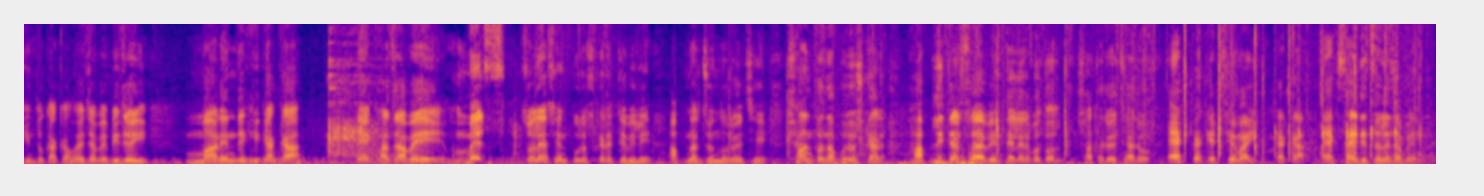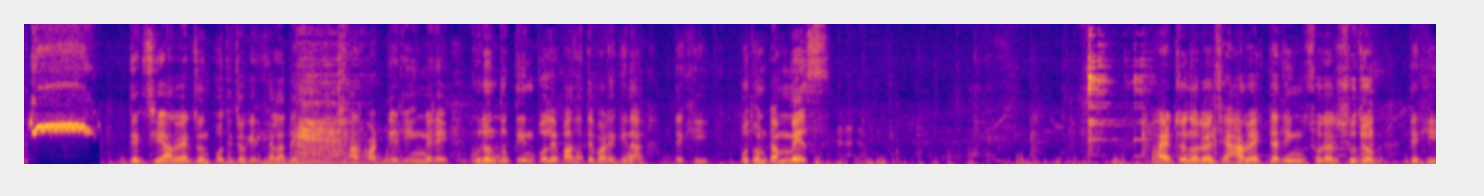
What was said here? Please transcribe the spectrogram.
কিন্তু কাকা হয়ে যাবে বিজয়ী। মারেন দেখি কাকা। দেখা যাবে। মিস, চলে আসেন পুরস্কারের টেবিলে। আপনার জন্য রয়েছে সান্ত্বনা পুরস্কার, হাফ লিটার সয়াবিন তেলের বোতল, সাথে রয়েছে আরও এক প্যাকেট সেমাই। কাকা, এক সাইডে চলে যাবেন। দেখছি আরও একজন প্রতিযোগীর খেলা দেখি সারপাট দিয়ে রিং মেরে ঘুরন্ত তিন পোলে বাঁধাতে পারে কিনা। দেখি, প্রথমটা মিস। ভাইয়ের জন্য রয়েছে আরও একটা রিং ছোড়ার সুযোগ দেখি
